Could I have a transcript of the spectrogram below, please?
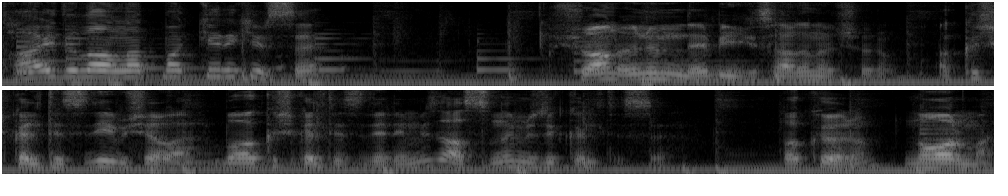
Tidal'ı anlatmak gerekirse şu an önümde bilgisayardan açıyorum. Akış kalitesi diye bir şey var. Bu akış kalitesi dediğimiz aslında müzik kalitesi. Bakıyorum normal.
